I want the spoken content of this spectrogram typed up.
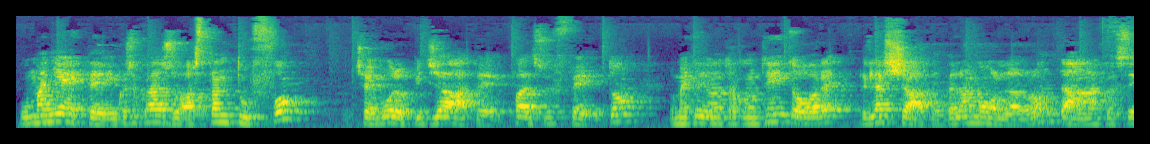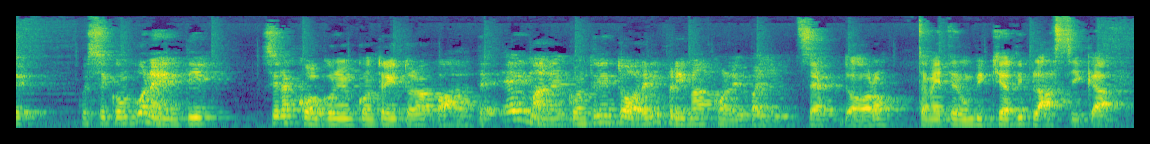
Un magnete in questo caso a stantuffo cioè voi lo pigiate, fa il suo effetto, lo mettete in un altro contenitore, rilasciate per la molla lontana, queste, queste componenti si raccolgono in un contenitore a parte e rimane il contenitore di prima con le pagliuzze d'oro. Basta mettere un bicchiere di plastica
